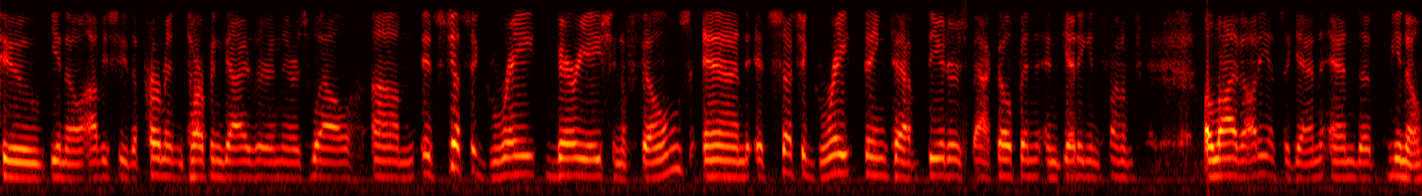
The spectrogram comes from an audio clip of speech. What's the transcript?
to you know obviously the permit and tarpon guys are in there as well. Um, it's just a great variation of films, and it's such a great thing to have theaters back open and getting in front of a live audience again. And uh, you know,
